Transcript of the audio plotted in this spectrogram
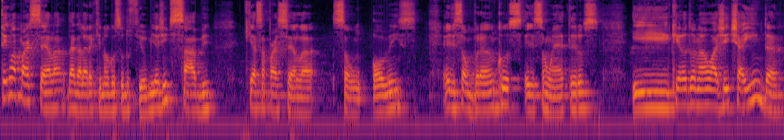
tem uma parcela da galera que não gostou do filme e a gente sabe que essa parcela são homens, eles são brancos, eles são héteros. E querendo ou não, a gente ainda,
